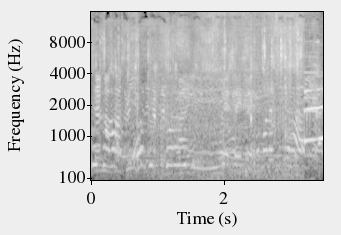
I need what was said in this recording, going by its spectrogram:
Terima kasih.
